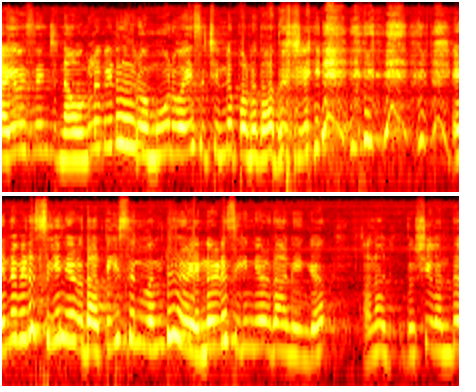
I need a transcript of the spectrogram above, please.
தயவு செஞ்சு நான் உங்களை விட ஒரு மூணு வயசு சின்ன பொண்ணு தான் துஷி. என்னை விட சீனியர் தான். டீசன் வந்து என்னை விட சீனியர் தான் நீங்கள் ஆனால் துஷி வந்து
